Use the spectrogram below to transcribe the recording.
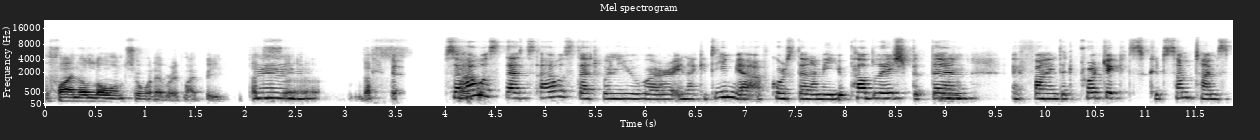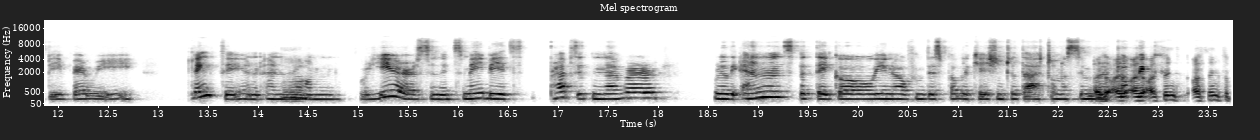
the final launch or whatever it might be. That's Mm. uh, that's So how was that? How was that when you were in academia? Of course, then I mean you publish, but then I find that projects could sometimes be very lengthy and, and Mm. run for years, and it's maybe it's perhaps it never really ends, but they go, you know, from this publication to that on a similar I, topic. I- I think I think the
